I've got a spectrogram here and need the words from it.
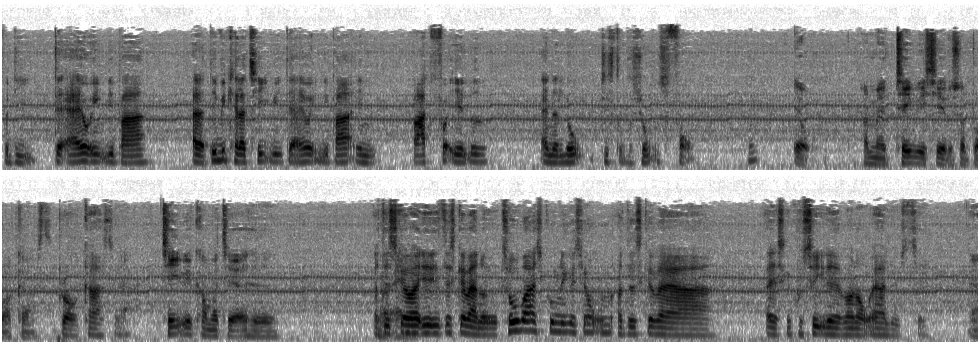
Fordi det er jo egentlig bare, altså det vi kalder tv, det er jo egentlig bare en ret forældet analog distributionsform, Og med tv siger du så broadcast. broadcast. Ja. TV kommer til at hedde... Og det skal, være, det skal være noget tovejskommunikation, og det skal være, at jeg skal kunne se det, hvornår jeg har lyst til. Ja.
